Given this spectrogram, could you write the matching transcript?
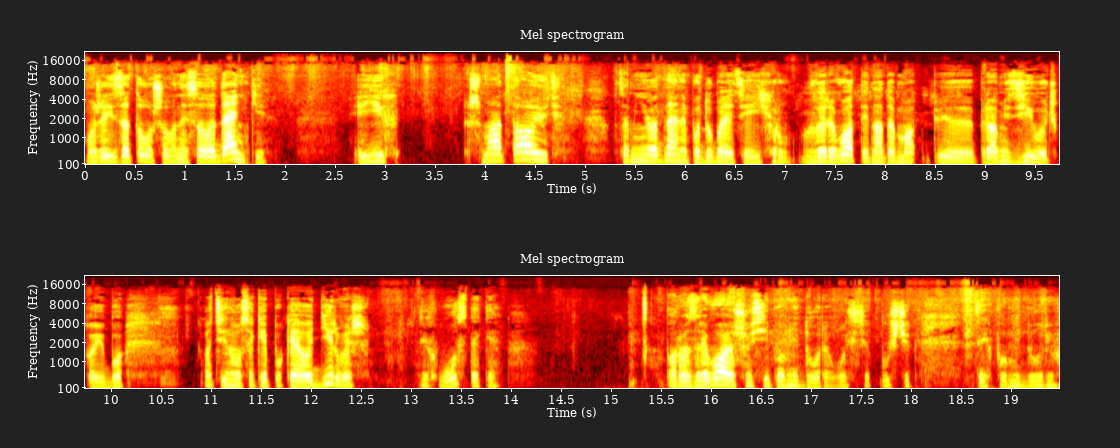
Може, із-за того, що вони солоденькі, і їх шматають. Це мені одне не подобається, їх виривати треба прямо із гілочкою, бо оці носики, поки одірвеш, ті хвостики, порозриваєш усі помідори. Ось ще кущик цих помідорів.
